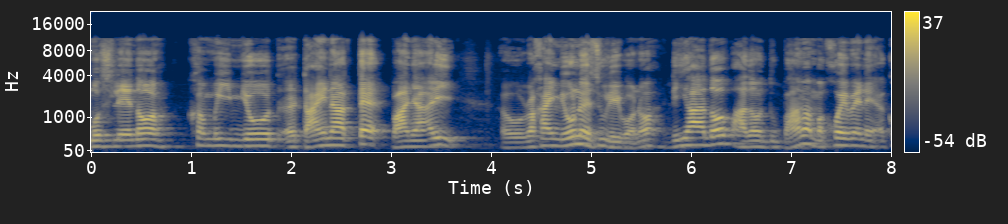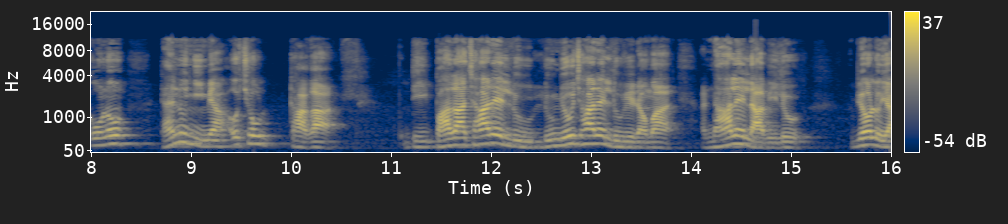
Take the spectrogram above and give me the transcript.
မွတ်စလင်သောခမီမျိုးဒိုင်းနာတက်ဘာညာအဲ့ဒီ ဟိုရခိုင်မျိုးနွယ်စုတွေပေါ့နော်ဒီဟာတော့ဘာတော့သူဘာမှမခွဲဘဲနဲ့အကုန်လုံးဒန်းလူညီမြအုပ်ချုပ်တာကဒီဘာသာခြားတဲ့လူလူမျိုးခြားတဲ့လူတွေတောင်မှအနားလဲလာပြီလို့ပြောလို့ရ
